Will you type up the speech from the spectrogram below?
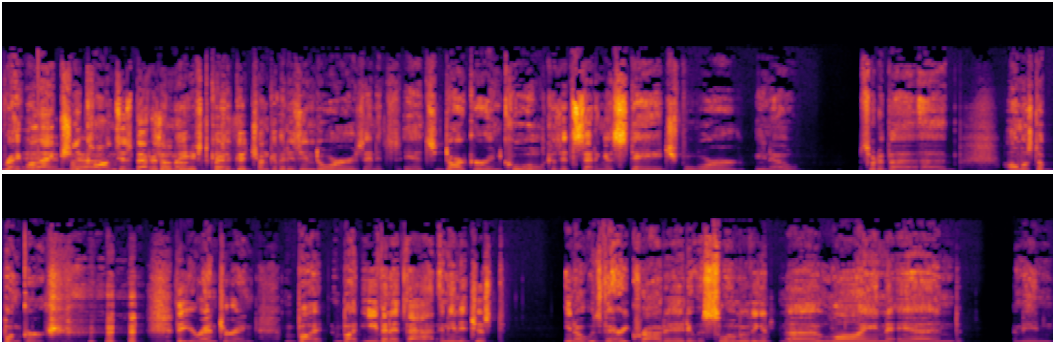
Right. Well, and, actually, uh, Kong's is better so than most because a good chunk of it is indoors and it's it's darker and cool because it's setting a stage for you know sort of a, a almost a bunker that you're entering. But but even at that, I mean, it just you know it was very crowded. It was slow moving uh, line, and I mean,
